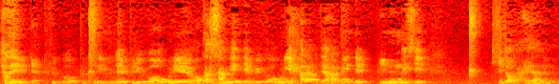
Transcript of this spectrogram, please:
하늘인데 빌고 부처님인데 빌고 우리 옥각상계인데 빌고 우리 할아버지 할머니인데 비는 것이 기도가 아니라는 거다.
